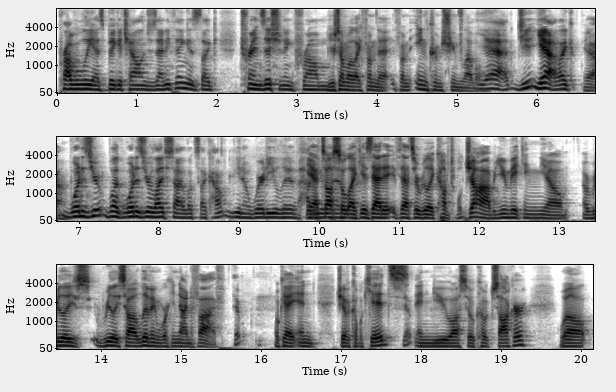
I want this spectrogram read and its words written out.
probably as big a challenge as anything is like transitioning from You're talking about like from the from the income stream level. yeah yeah like Yeah. what is your like what is your lifestyle looks like how you know where do you live how yeah, it's also live? like, is that if that's a really comfortable job? Are you making you know a really really solid living working nine to five? Yep. Okay, and do you have a couple kids? Yep. And you also coach soccer? Well,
